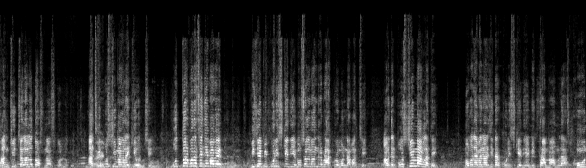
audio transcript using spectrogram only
ভাঙচুর চালালো তছনছ করল। আজকে পশ্চিমবাংলায় কি হচ্ছে? উত্তরপ্রদেশে যেভাবে বিজেপি পুলিশকে দিয়ে মুসলমানদের উপর আক্রমণ নামাচ্ছে আমাদের পশ্চিম বাংলাতে মমতা ব্যানার্জি তার পুলিশকে দিয়ে মিথ্যা মামলা খুন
